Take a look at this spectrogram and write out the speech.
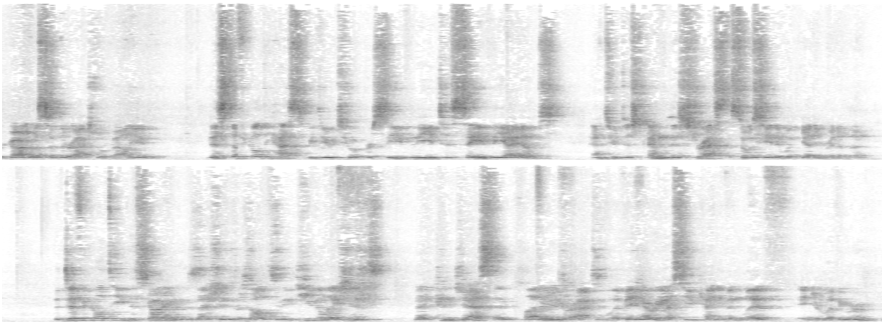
regardless of their actual value. This difficulty has to be due to a perceived need to save the items and to dis- and distress associated with getting rid of them. The difficulty discarding the possessions results in accumulations that congest and clutter your active living area so you can't even live in your living room.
